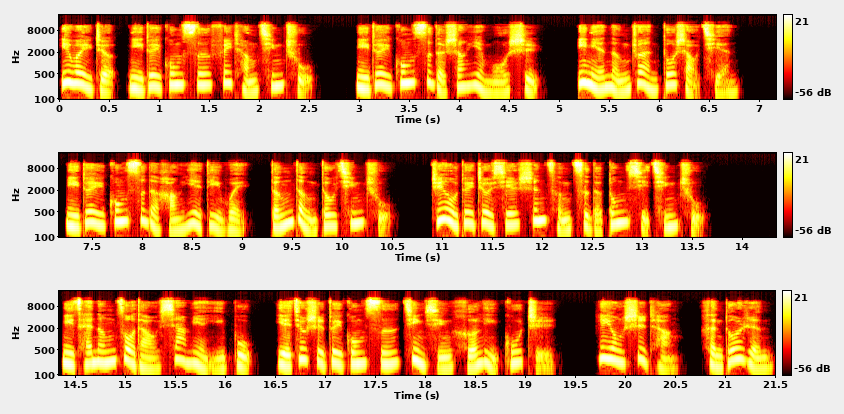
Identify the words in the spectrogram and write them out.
意味着你对公司非常清楚，你对公司的商业模式一年能赚多少钱，你对公司的行业地位等等都清楚。只有对这些深层次的东西清楚，你才能做到下面一步，也就是对公司进行合理估值，利用市场。很多人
